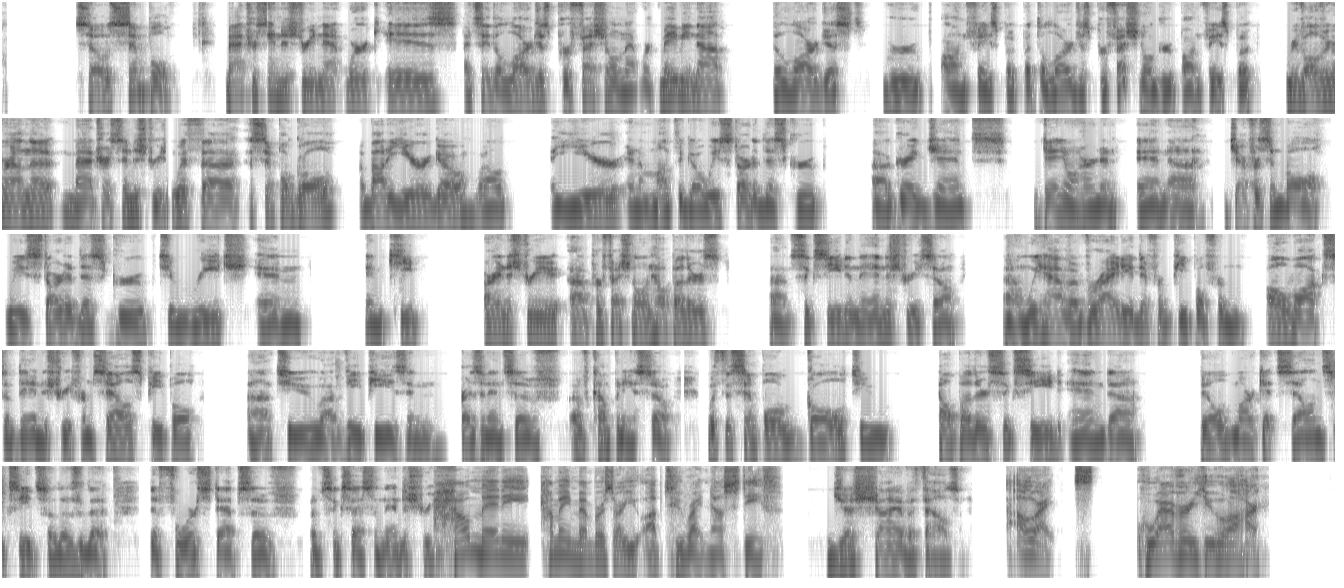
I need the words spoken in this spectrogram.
So simple. Mattress Industry Network is, I'd say, the largest professional network, maybe not the largest group on Facebook, but the largest professional group on Facebook revolving around the mattress industry with uh, a simple goal about a year ago. Well, a year and a month ago, we started this group. Uh, Greg Gent, Daniel Herndon, and uh, Jefferson Ball. We started this group to reach and and keep our industry uh, professional and help others uh, succeed in the industry. So um, we have a variety of different people from all walks of the industry, from salespeople uh, to uh, VPs and presidents of of companies. So, with the simple goal to help others succeed and uh, build, market, sell, and succeed. So, those are the the four steps of of success in the industry. How many how many members are you up to right now, Steve? Just shy of a thousand. All right, whoever you are,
